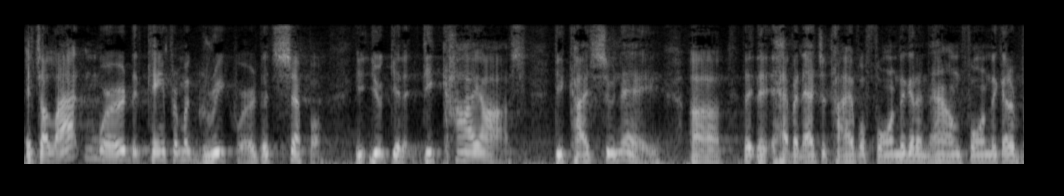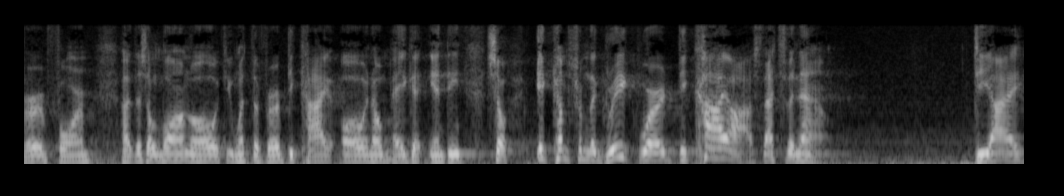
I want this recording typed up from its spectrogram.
It's a Latin word that came from a Greek word that's simple. You, you get it, dikaios. Dikaisune. Uh, they, they, have an adjectival form, they got a noun form, they got a verb form. Uh, there's a long O if you want the verb dikai O and omega ending. So it comes from the Greek word dikaios, that's the noun. D I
